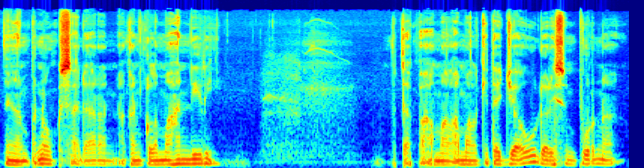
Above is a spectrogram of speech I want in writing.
dengan penuh kesadaran akan kelemahan diri. Betapa amal-amal kita jauh dari sempurna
